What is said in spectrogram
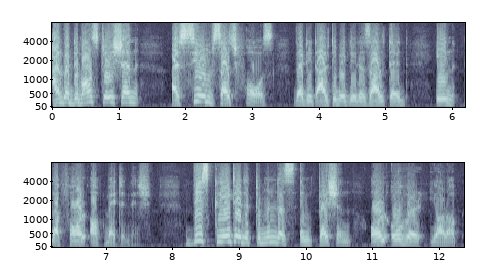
and the demonstration assumed such force that it ultimately resulted in the fall of Metternich. This created a tremendous impression all over Europe,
